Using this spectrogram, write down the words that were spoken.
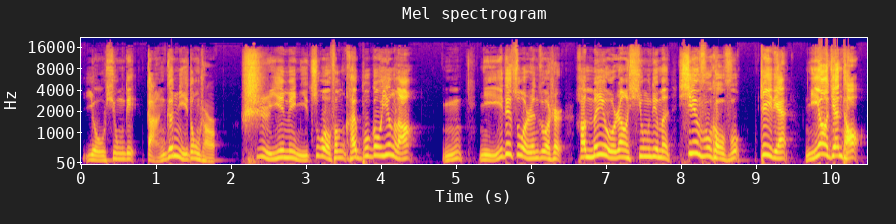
有兄弟敢跟你动手？是因为你作风还不够硬朗。嗯，你的做人做事还没有让兄弟们心服口服，这一点你要检讨。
